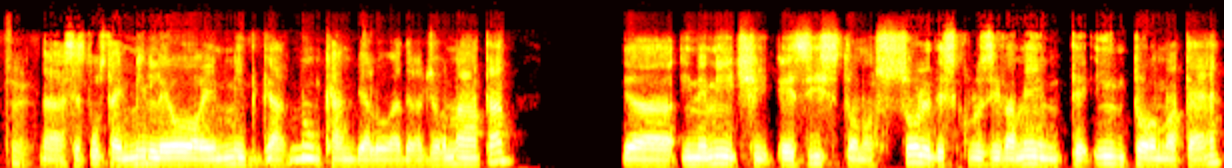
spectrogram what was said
Sì. Uh, se tu stai mille ore in Midgar non cambia l'ora della giornata, uh, i nemici esistono solo ed esclusivamente intorno a te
